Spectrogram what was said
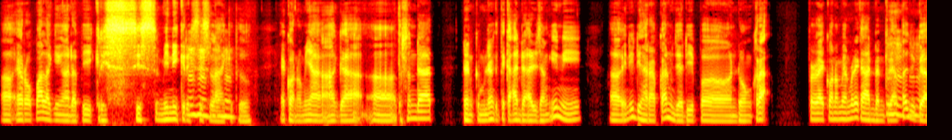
eh, Eropa lagi menghadapi krisis mini krisis Mhm, lah mhm. Ekonominya agak eh, tersendat dan kemudian ketika ada ajang ini eh, ini diharapkan menjadi pendongkrak perekonomian mereka dan ternyata Mhm, juga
